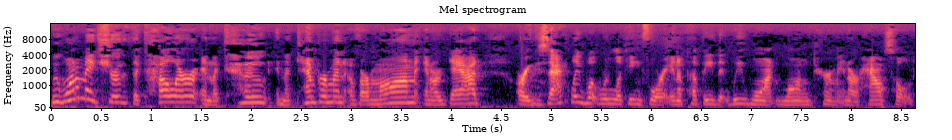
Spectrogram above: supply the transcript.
We want to make sure that the color and the coat and the temperament of our mom and our dad are exactly what we're looking for in a puppy that we want long term in our household.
